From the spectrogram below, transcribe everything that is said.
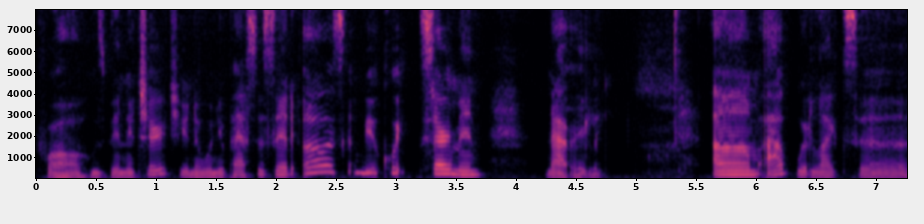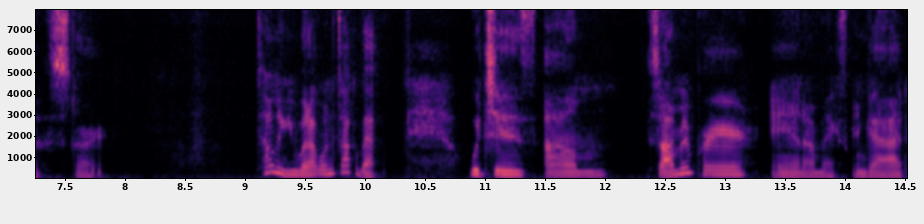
For all who's been to church, you know, when your pastor said, Oh, it's going to be a quick sermon, not really. Um, I would like to start telling you what I want to talk about, which is um, so I'm in prayer and I'm asking God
